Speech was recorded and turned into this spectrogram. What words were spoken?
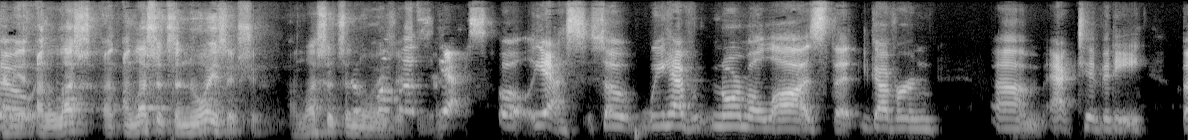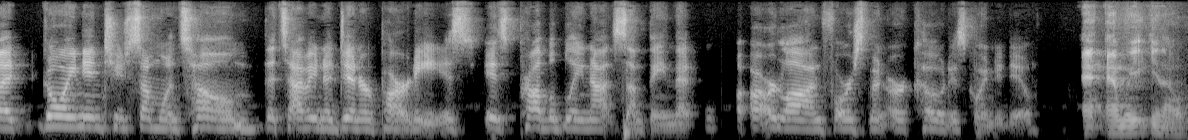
I mean, So. unless, unless it's a noise issue, unless it's a noise that's- issue. right? Yes, well, yes. So we have normal laws that govern um, activity, but going into someone's home that's having a dinner party is, is probably not something that our law enforcement or code is going to do. And, we, you know,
